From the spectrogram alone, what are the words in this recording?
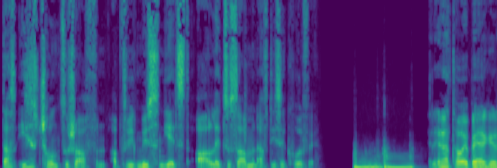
das ist schon zu schaffen. Aber wir müssen jetzt alle zusammen auf diese Kurve. Renat Heuberger,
